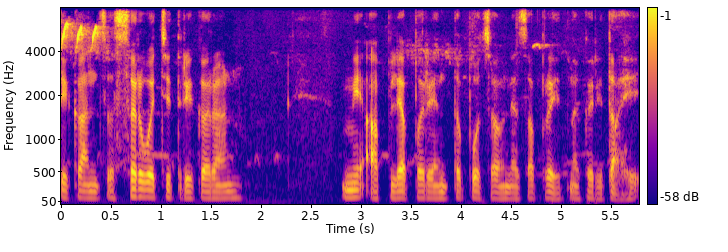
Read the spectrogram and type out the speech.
ठिकाणचं सर्व चित्रीकरण मी आपल्यापर्यंत पोचवण्याचा प्रयत्न करीत आहे.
